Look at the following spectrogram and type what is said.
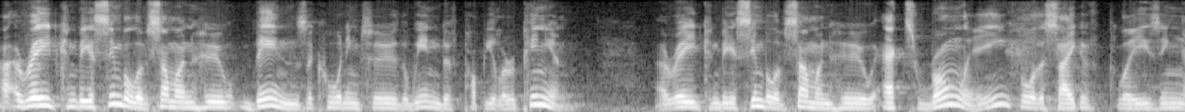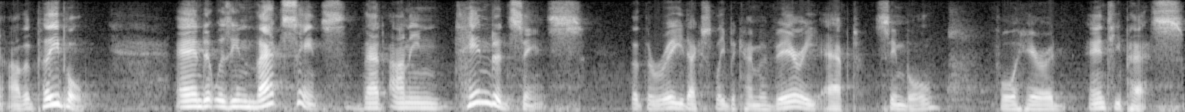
Uh, a reed can be a symbol of someone who bends according to the wind of popular opinion. A reed can be a symbol of someone who acts wrongly for the sake of pleasing other people. And it was in that sense, that unintended sense, that the reed actually became a very apt symbol for Herod Antipas.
